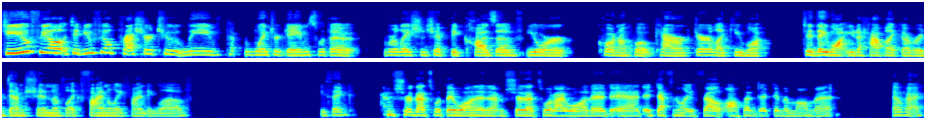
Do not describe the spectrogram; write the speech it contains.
Do you feel did you feel pressure to leave Winter Games with a relationship because of your quote unquote character? Like you want did they want you to have like a redemption of like finally finding love? You think? I'm sure that's what they wanted. I'm sure that's what I wanted and it definitely felt authentic in the moment. Okay.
